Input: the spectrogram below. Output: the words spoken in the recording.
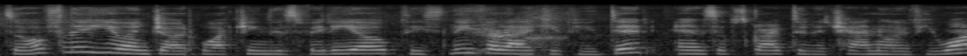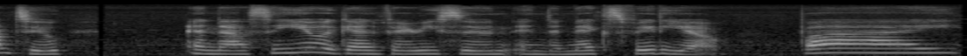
So hopefully you enjoyed watching this video, please leave a like if you did and subscribe to the channel if you want to. And I'll see you again very soon in the next video. Bye!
